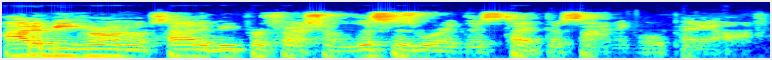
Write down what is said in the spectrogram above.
how to be grown ups, how to be professional. This is where this type of signing will pay off.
